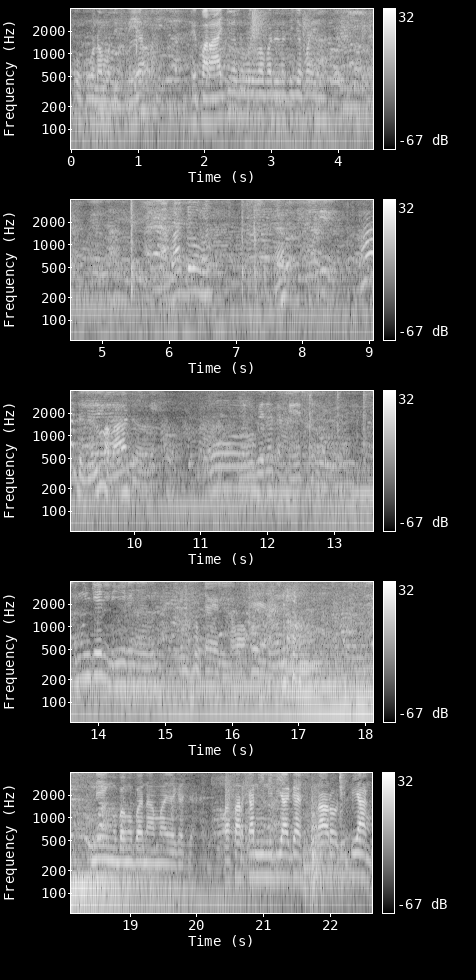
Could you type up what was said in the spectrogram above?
Oh, kok nama di free ya? Eh, para aja sama lima pada nasi japain. Abado mas. Hah? Ada, di dalam ada? Oh, Yang membedakan casing. Jelly kayaknya. Simon Cello. Ini ngubah-ngubah nama ya guys ya. Pasarkan ini dia guys, taruh di tiang.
